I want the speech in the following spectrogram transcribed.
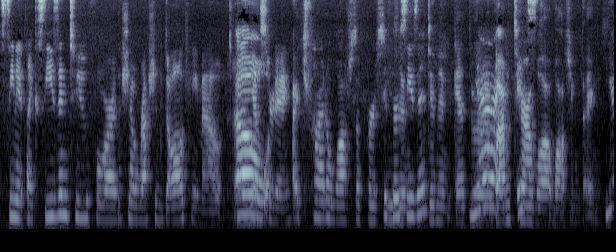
seen it. Like season two for the show Russian Doll came out um, Oh, yesterday. I tried to watch the first The season. first season? Didn't get through Yeah, it, but I'm terrible at watching things. Yeah,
